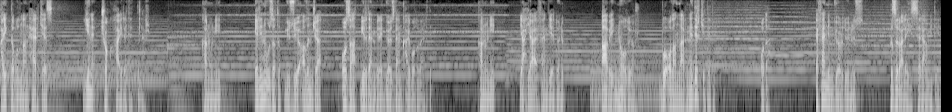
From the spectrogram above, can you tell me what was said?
kayıkta bulunan herkes yine çok hayret ettiler. Kanuni elini uzatıp yüzüğü alınca o zat birdenbire gözden kayboluverdi. Kanuni Yahya Efendi'ye dönüp ''Ağabey ne oluyor? Bu olanlar nedir ki?'' dedi. O da ''Efendim gördüğünüz Hızır aleyhisselam idi.''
